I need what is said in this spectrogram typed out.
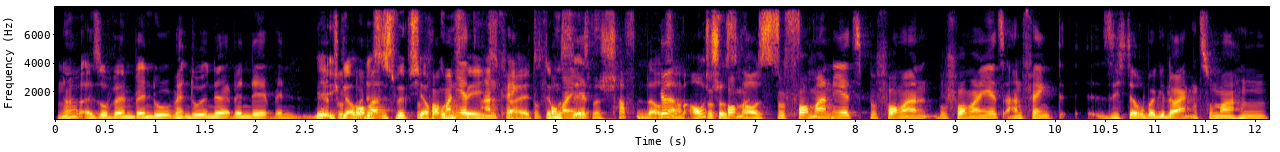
Ne? Also wenn, wenn du, wenn du in der, wenn der, wenn Ja, ich glaube, das man- ist wirklich auch bevor man jetzt Unfähigkeit. anfängt, da bevor musst man du jetzt- erstmal schaffen, da aus Genau, dem Ausschuss bevor man, raus. Bevor man jetzt, bevor man, bevor man jetzt anfängt, sich darüber Gedanken zu machen,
